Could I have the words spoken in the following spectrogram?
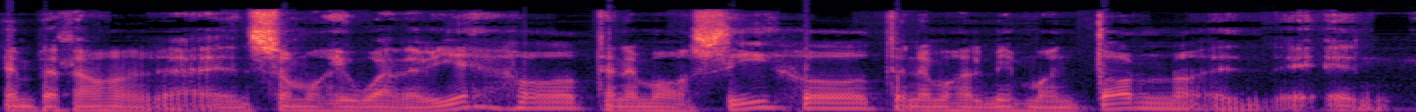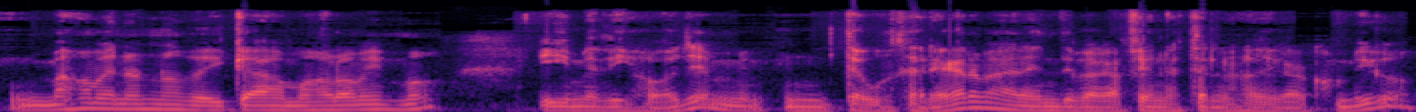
empezamos eh, somos igual de viejos tenemos hijos tenemos el mismo entorno eh, eh, más o menos nos dedicábamos a lo mismo y me dijo oye te gustaría grabar en divagaciones tecnológicas conmigo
